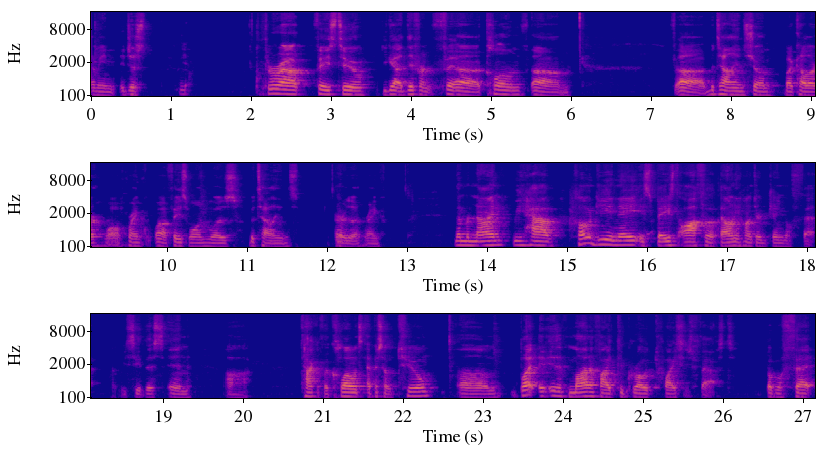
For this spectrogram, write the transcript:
I mean, it just Yeah. throughout phase two, you got different uh, clone um, uh, battalions shown by color. Well, rank uh, phase one was battalions or the rank. Number nine, we have clone DNA is based off of bounty hunter Jango Fett. We see this in uh, Attack of the Clones, episode two. Um, but it is modified to grow twice as fast. Boba Fett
